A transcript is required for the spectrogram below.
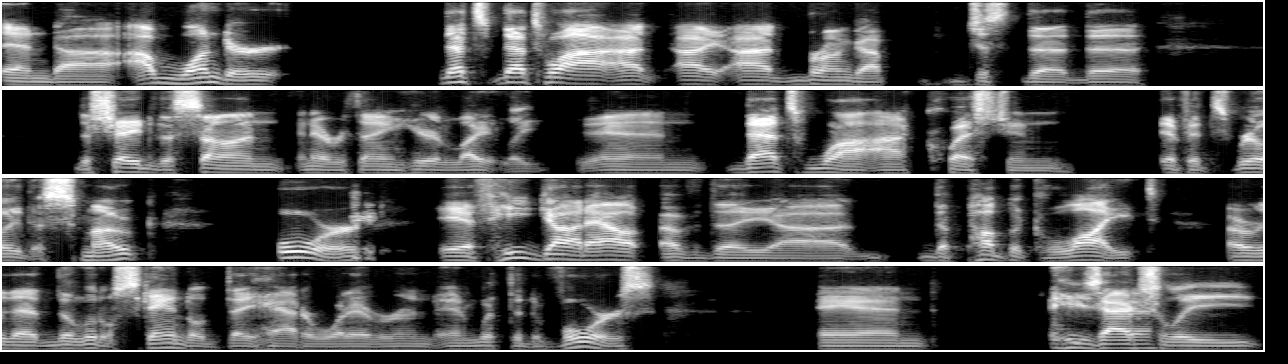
and uh, I wonder. That's that's why I I, I brung up just the the the shade of the sun and everything here lately, and that's why I question if it's really the smoke or if he got out of the uh the public light over that the little scandal they had or whatever and, and with the divorce. And he's actually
